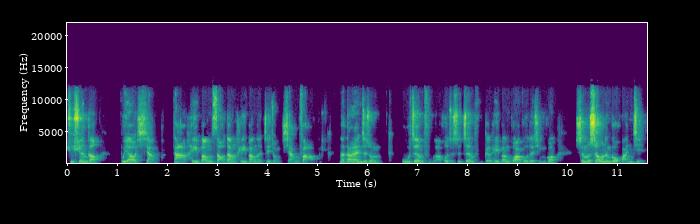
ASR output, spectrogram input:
去宣告，不要想打黑帮、扫荡黑帮的这种想法。那当然，这种无政府啦，或者是政府跟黑帮挂钩的情况，什么时候能够缓解？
